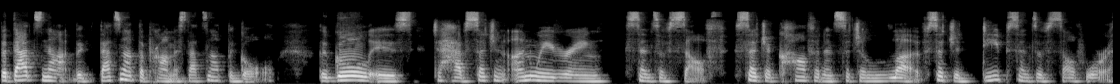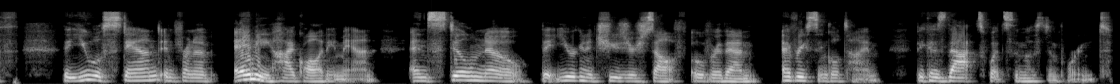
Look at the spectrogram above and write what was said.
But that's not the that's not the promise. That's not the goal. The goal is to have such an unwavering sense of self, such a confidence, such a love, such a deep sense of self-worth that you will stand in front of any high quality man and still know that you're going to choose yourself over them every single time because that's what's the most important.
